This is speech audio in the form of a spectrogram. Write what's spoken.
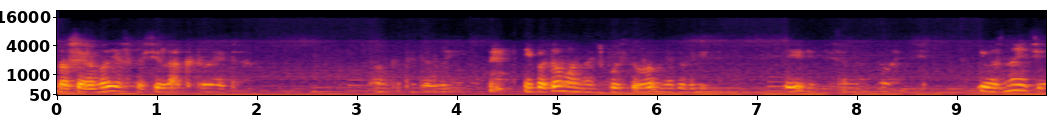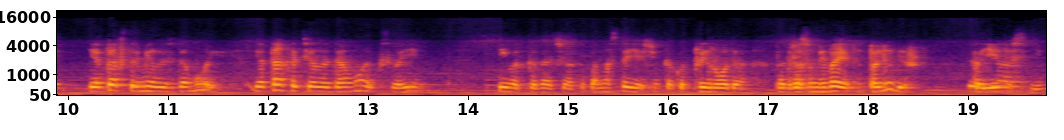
но все равно я спросила, а кто это? Он говорит, это вы. И потом он, того мне говорит, приедете со мной Голландию. И вы знаете, я так стремилась домой, я так хотела домой к своим. И вот когда человек по-настоящему, как вот природа подразумевает, полюбишь, поедешь с ним,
